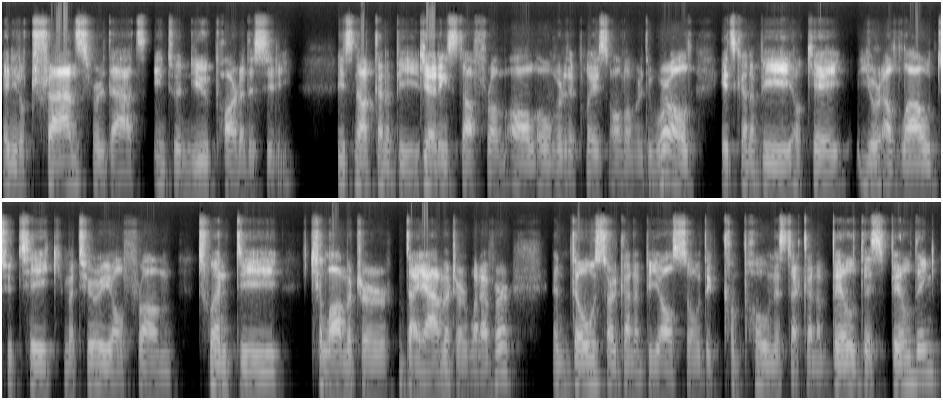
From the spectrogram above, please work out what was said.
and know transfer that into a new part of the city. It's not going to be getting stuff from all over the place, all over the world. It's going to be okay, you're allowed to take material from 20 kilometer diameter, whatever. And those are going to be also the components that are going to build this building.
